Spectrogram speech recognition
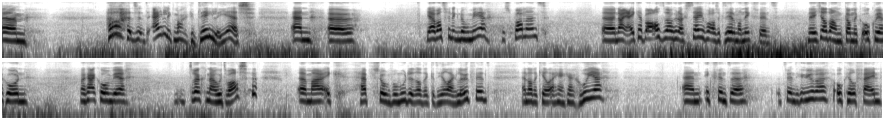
Um, eindelijk mag ik het delen, yes. En uh, ja, wat vind ik nog meer spannend? Uh, nou ja, ik heb altijd wel gedacht, stel als ik het helemaal niks vind. Weet je wel, dan kan ik ook weer gewoon, dan ga ik gewoon weer terug naar hoe het was. uh, maar ik heb zo'n vermoeden dat ik het heel erg leuk vind. En dat ik heel erg in ga groeien. En ik vind de 20 uren ook heel fijn.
